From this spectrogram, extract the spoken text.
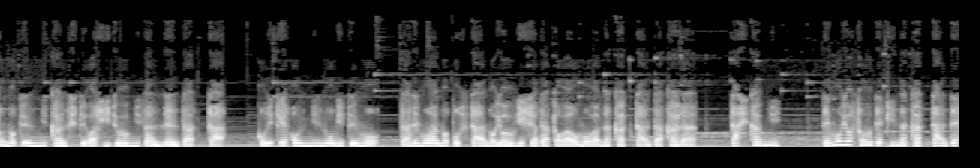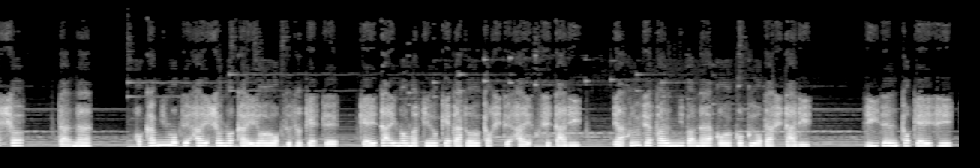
その点に関しては非常に残念だった。小池本人を見ても、誰もあのポスターの容疑者だとは思わなかったんだから。確かに。でも予想できなかったんでしょ。だな。他にも手配書の改良を続けて、携帯の待ち受け画像として配布したり、Yahoo Japan にバナー広告を出したり、リーゼント刑事、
